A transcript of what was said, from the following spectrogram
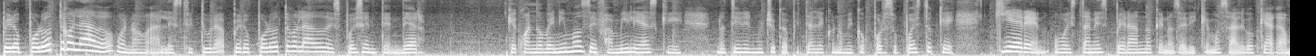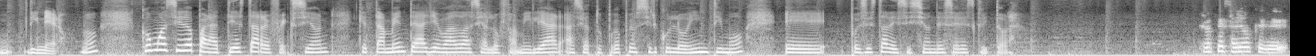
pero por otro lado, bueno, a la escritura, pero por otro lado después entender que cuando venimos de familias que no tienen mucho capital económico, por supuesto que quieren o están esperando que nos dediquemos a algo que haga dinero, ¿no? ¿Cómo ha sido para ti esta reflexión que también te ha llevado hacia lo familiar, hacia tu propio círculo íntimo, eh, pues esta decisión de ser escritora? Creo que es algo que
